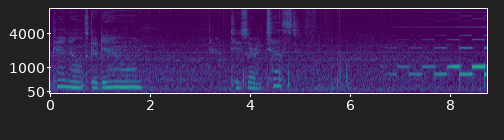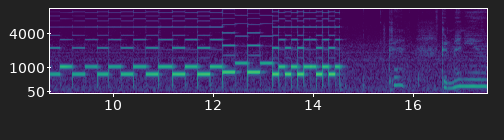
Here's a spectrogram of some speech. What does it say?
Okay, now let's go down to siren test. Okay, good menu.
